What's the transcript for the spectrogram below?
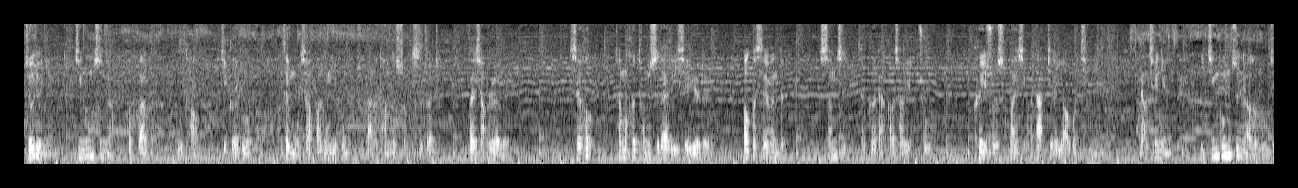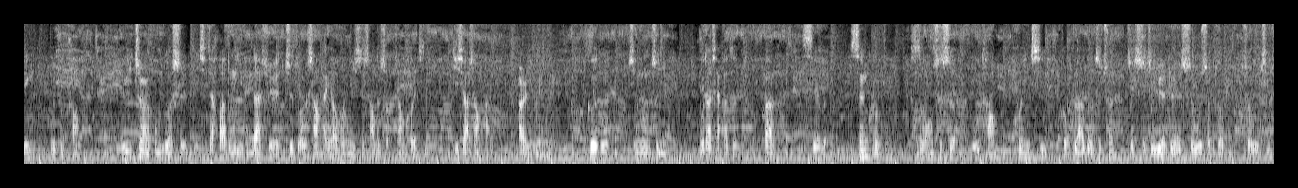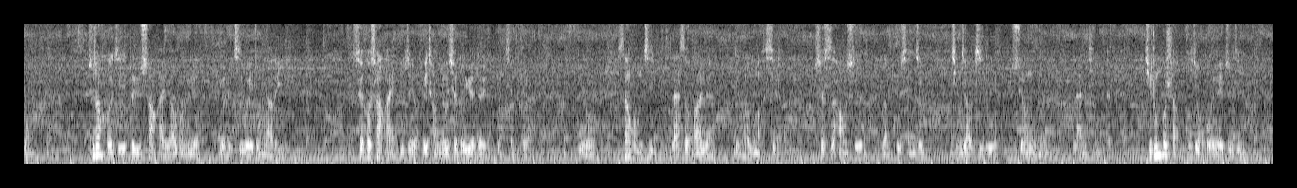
九九年，惊弓之鸟和 Bug、吴糖以及戈多在母校华东理工举办了他们的首次专场，反响热烈。随后，他们和同时代的一些乐队，包括 Seven 等，相继在各大高校演出，可以说是唤醒了大批的摇滚青年。两千年，以惊弓之鸟的吴京为主创，与伊之耳工作室一起在华东理工大学制作了上海摇滚历史上的首张合集《地下上海》。二零零零，歌多、惊弓之鸟、胡桃匣子、Bug、seven，Sancroft、死亡诗社、无糖、扩音器和布拉格之春这十支乐队的十五首作品收录其中。这张合集对于上海摇滚乐有着极为重要的意义。随后，上海一直有非常优秀的乐队涌现出来，比如三黄鸡、蓝色花园、顶楼的马戏团、十四行诗、冷酷仙境、惊叫基督、玄武门、兰亭等，其中不少依旧活跃至今。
